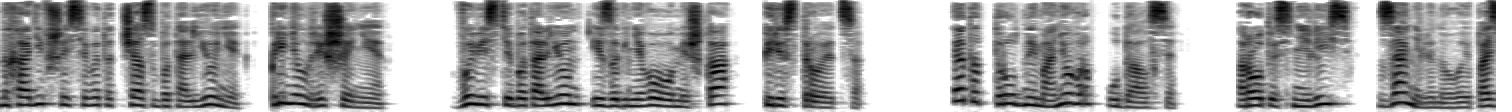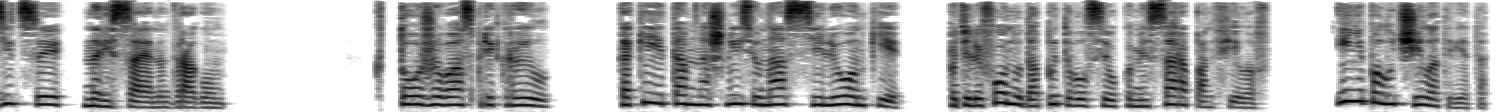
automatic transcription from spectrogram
находившийся в этот час в батальоне, принял решение вывести батальон из огневого мешка, перестроиться. Этот трудный маневр удался. Роты снялись, заняли новые позиции, нависая над врагом. «Кто же вас прикрыл? Какие там нашлись у нас селенки?» По телефону допытывался у комиссара Панфилов. И не получил ответа.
